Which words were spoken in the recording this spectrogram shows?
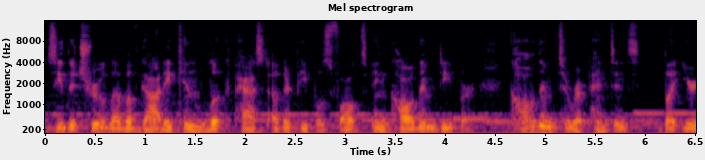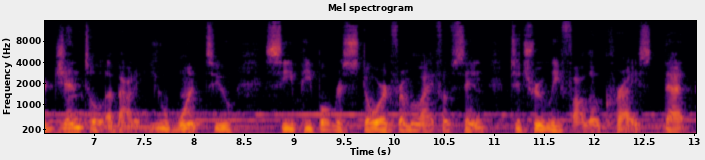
See, the true love of God, it can look past other people's faults and call them deeper, call them to repentance, but you're gentle about it. You want to see people restored from a life of sin to truly follow Christ. That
